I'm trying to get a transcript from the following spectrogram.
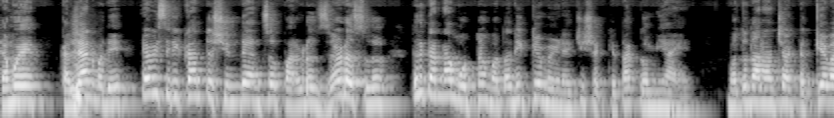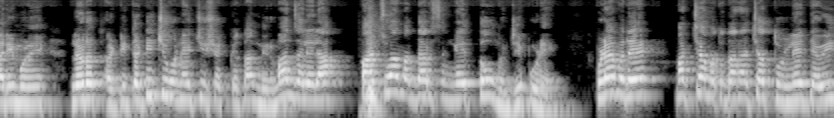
त्यामुळे कल्याणमध्ये यावेळी श्रीकांत शिंदे यांचं पारडं जड असलं तरी त्यांना मोठं मताधिक्य मिळण्याची शक्यता कमी आहे. मतदानाच्या टक्केवारीमुळे लढत अटीतटीची होण्याची शक्यता निर्माण झालेला पाचवा मतदारसंघ आहे तो म्हणजे पुणे. पुण्यामध्ये मागच्या मतदानाच्या तुलनेत यावेळी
